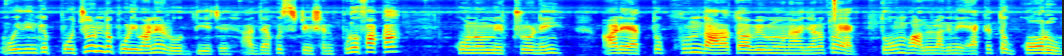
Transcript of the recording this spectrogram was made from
ওই দিনকে প্রচণ্ড পরিমাণে রোদ দিয়েছে। আর দেখো স্টেশন পুরো ফাঁকা, কোনো মেট্রো নেই। আর এতক্ষণ দাঁড়াতে হবে মনে হয় জানো তো? একদম ভালো লাগেনি। একে তো গরম,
